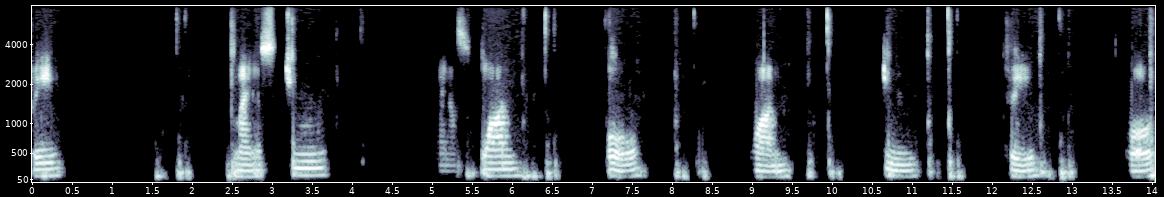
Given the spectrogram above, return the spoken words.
3 minus 2 minus 1 4 1 2 3 4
